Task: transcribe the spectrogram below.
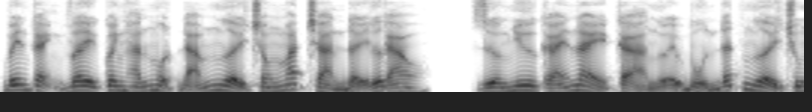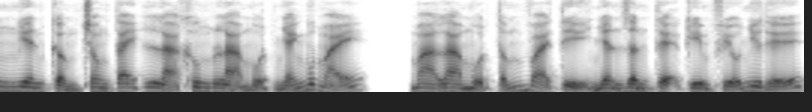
Bên cạnh vây quanh hắn một đám người trong mắt tràn đầy ước ao dường như cái này cả người bùn đất người trung niên cầm trong tay là không là một nhánh bút máy, mà là một tấm vài tỷ nhân dân tệ kim phiếu như thế.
